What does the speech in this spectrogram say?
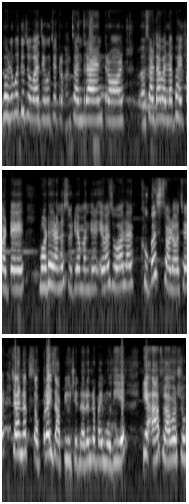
ઘણું બધું જોવા જેવું છે. ત્રણ- ચંદ્રાયન ત્રણ સરદાર વલ્લભભાઈ પટેલ મોઢેરાનું સૂર્ય મંદિર એવા જોવાલાયક ખૂબ જ સ્થળો છે. અચાનક સરપ્રાઈઝ આપ્યું છે નરેન્દ્રભાઈ મોદીએ કે આ ફ્લાવર શો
